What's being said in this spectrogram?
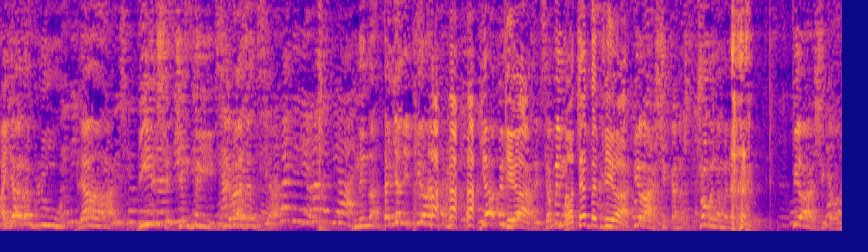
А я роблю для армії більше, ніж ви, всі разом. Не на... Та я не піар, я би Піар. піарився. Ви піар. Піарщика нашли. Що ви на мене? Піарщика ви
